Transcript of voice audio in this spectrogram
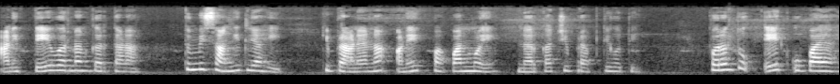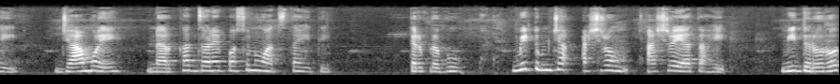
आणि ते वर्णन करताना तुम्ही सांगितले आहे की प्राण्यांना अनेक पापांमुळे नरकाची प्राप्ती होते. परंतु एक उपाय आहे ज्यामुळे नरकात जाण्यापासून वाचता येते. तर प्रभू मी तुमच्या आश्रम आश्रयात आहे. मी दररोज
